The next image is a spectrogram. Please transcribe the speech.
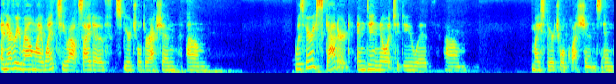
And every realm I went to outside of spiritual direction um, was very scattered and didn't know what to do with um, my spiritual questions and,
